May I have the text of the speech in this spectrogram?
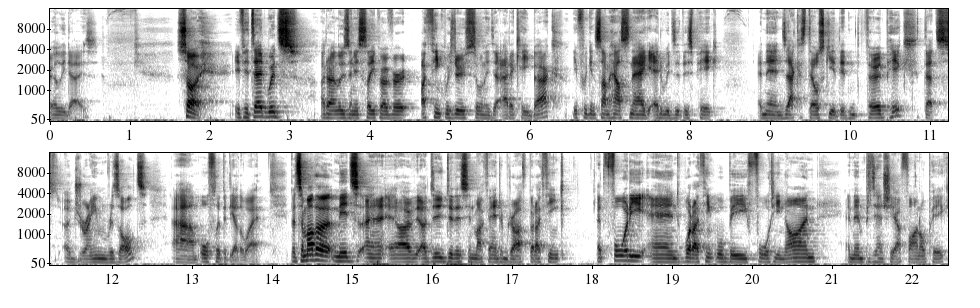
Early days. So, if it's Edwards, I don't lose any sleep over it. I think we do still need to add a key back. If we can somehow snag Edwards at this pick and then Zack Kostelski at the third pick, that's a dream result. Um, or flip it the other way. But some other mids, and I, I do do this in my Phantom draft, but I think at 40 and what I think will be 49, and then potentially our final pick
